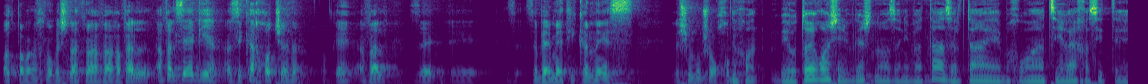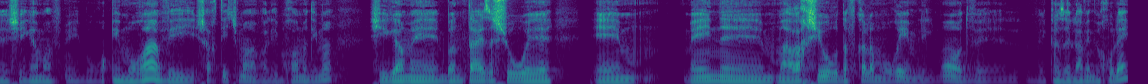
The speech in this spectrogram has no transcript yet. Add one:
עוד פעם, אנחנו בשנת מעבר, אבל, אבל זה יגיע, אז ייקח עוד שנה, אוקיי? אבל זה, אה, זה, זה באמת ייכנס לשימוש רוחבי. נכון. באותו אירוע שנפגשנו, אז אני ואתה, אז עלתה אה, בחורה צעירה יחסית, אה, שהיא גם היא מורה, והיא, שכחתי את שמה, אבל היא בחורה מדהימה, שהיא גם בנתה איזשהו מעין מערך שיעור דווקא למורים, ללמוד ו, וכזה להבין וכולי.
